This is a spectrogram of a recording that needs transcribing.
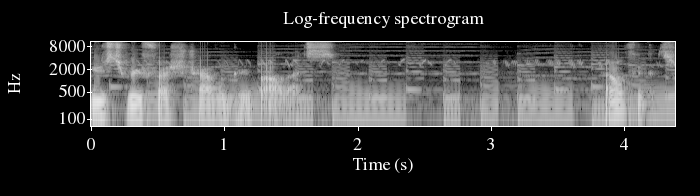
Used to refresh travel group. Oh, that's... I don't think that's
